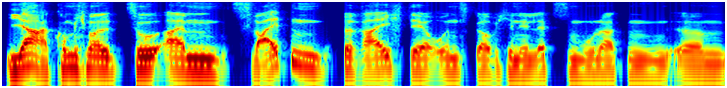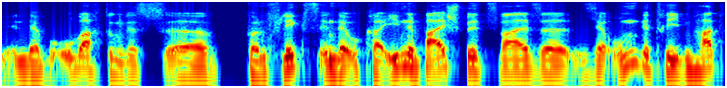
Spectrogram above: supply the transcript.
Ja, komme ich mal zu einem zweiten Bereich, der uns, glaube ich, in den letzten Monaten ähm, in der Beobachtung des äh, Konflikts in der Ukraine beispielsweise sehr umgetrieben hat.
